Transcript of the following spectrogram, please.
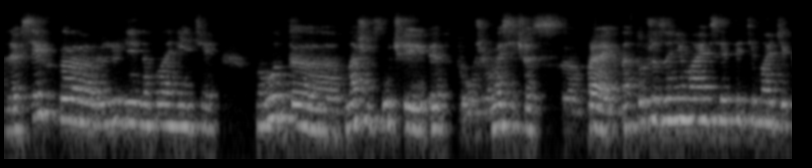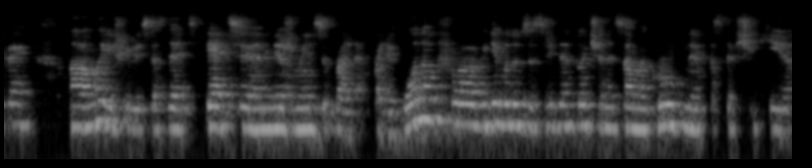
для всех э, людей на планете. Вот э, в нашем случае это тоже. Мы сейчас э, проектно тоже занимаемся этой тематикой. А, Мы решили создать пять межмуниципальных полигонов, где будут сосредоточены самые крупные поставщики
